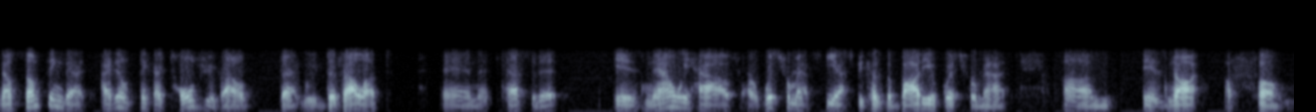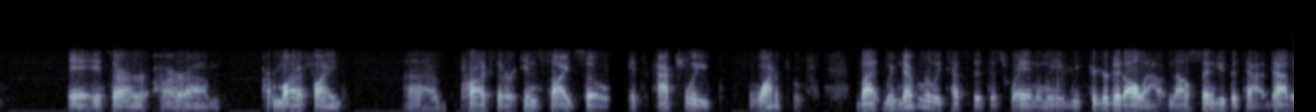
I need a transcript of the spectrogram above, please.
Now, something that I don't think I told you about that we've developed and tested it is now we have our WhisperMat CS because the body of WhisperMat um, is not a foam. It's our our um, our modified uh, products that are inside, so it's actually waterproof. But we've never really tested it this way, and then we, we figured it all out. And I'll send you the ta- data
